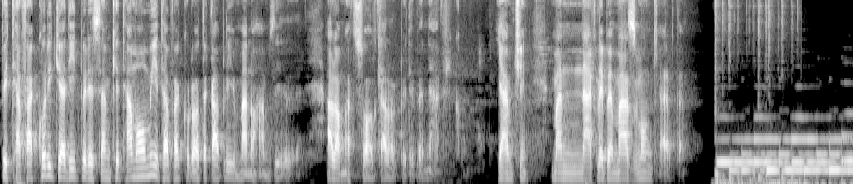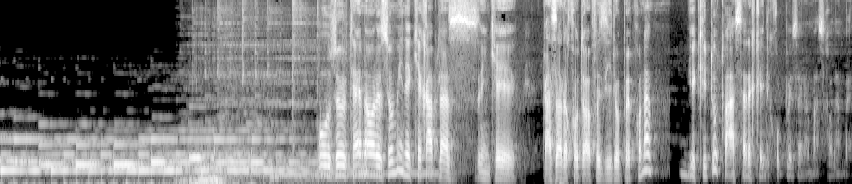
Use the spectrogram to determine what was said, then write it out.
به تفکری جدید برسم که تمامی تفکرات قبلی منو هم زیر علامت سوال قرار بده و نفی کنه یه همچین من نقل به مضمون کردم. بزرگترین آرزوم اینه که قبل از اینکه غزل خداحافظی رو بخونم یکی دو تا اثر خیلی خوب بذارم از خودم برم.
